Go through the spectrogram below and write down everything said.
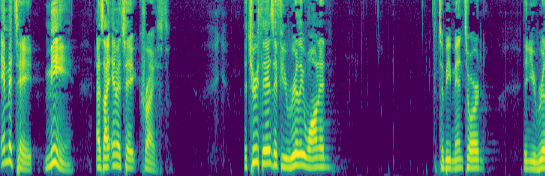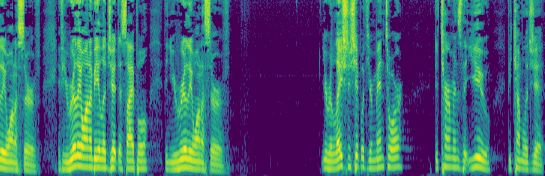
Imitate me as I imitate Christ. The truth is, if you really wanted to be mentored, then you really want to serve. If you really want to be a legit disciple, then you really want to serve. Your relationship with your mentor determines that you become legit.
